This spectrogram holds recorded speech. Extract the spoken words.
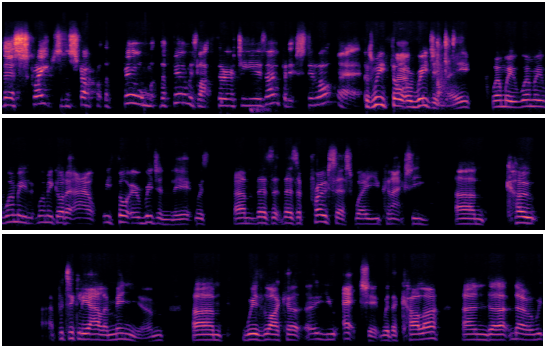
there's scrapes and stuff, but the film the film is like 30 years old, but it's still on there. because we thought originally when we when we when we when we got it out, we thought originally it was um, there's a there's a process where you can actually um, coat, particularly aluminium, um, with like a, a you etch it with a color. And uh, no, we,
